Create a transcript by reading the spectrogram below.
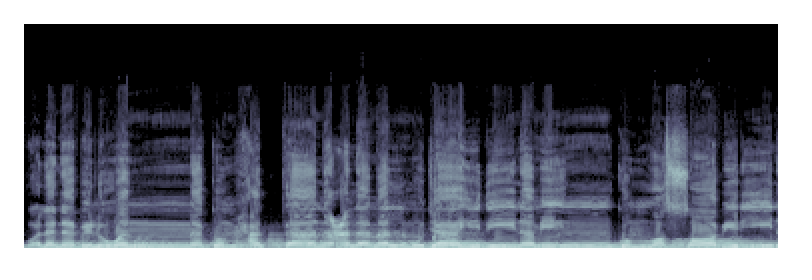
ولنبلونكم حتى نعلم المجاهدين منكم والصابرين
